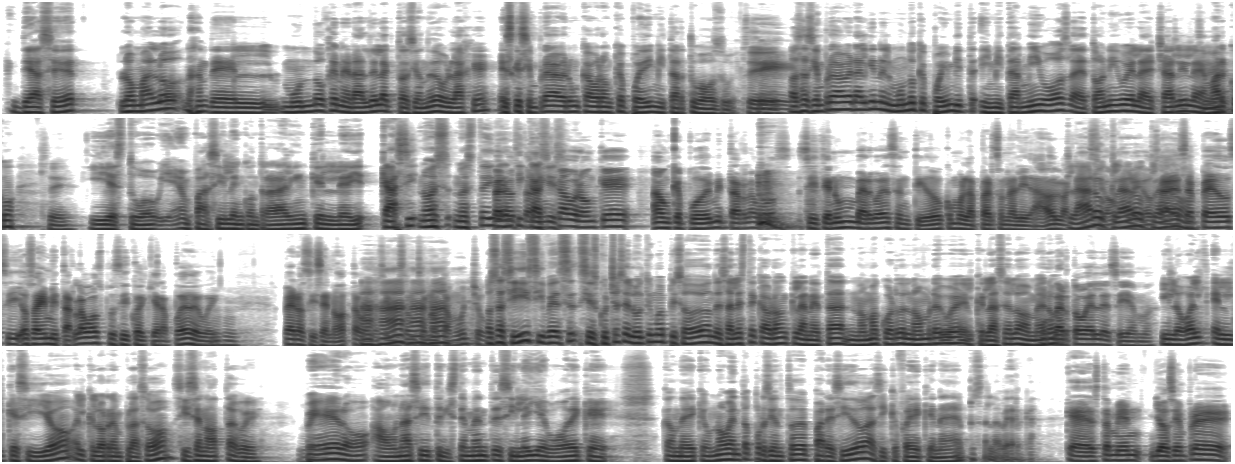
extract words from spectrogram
de hacer, lo malo del mundo general de la actuación de doblaje es que siempre va a haber un cabrón que puede imitar tu voz, güey. Sí. O sea, siempre va a haber alguien en el mundo que puede imita- imitar mi voz, la de Tony, güey, la de Charlie, la de Sí. Marco. Sí. Y estuvo bien fácil encontrar a alguien que le... Casi, no, es, no está Pero idéntica, está casi bien es- cabrón que, aunque pudo imitar la voz, sí tiene un vergo de sentido como la personalidad o la Claro, claro, güey. O sea, claro. ese pedo sí... O sea, imitar la voz, pues sí, cualquiera puede, güey. Pero sí se nota, güey. Ajá, Simpson se ajá, nota ajá. mucho, O sea, sí, si ves, si escuchas el último episodio donde sale este cabrón, que la neta, no me acuerdo el nombre, güey, el que le hace a lo Homero. Humberto Vélez se llama. Y luego el, el que siguió, el que lo reemplazó, sí se nota, güey. Pero aún así, tristemente, sí le llegó de que, con de que un 90% de parecido, así que fue de que, nah, pues a la verga. Que es también... Yo siempre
